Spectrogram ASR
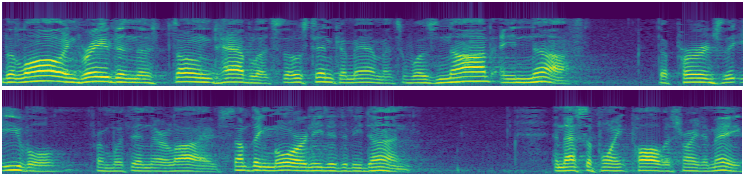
the law engraved in the stone tablets, those Ten Commandments, was not enough to purge the evil from within their lives. Something more needed to be done. And that's the point Paul was trying to make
